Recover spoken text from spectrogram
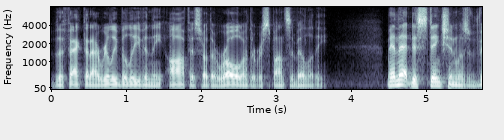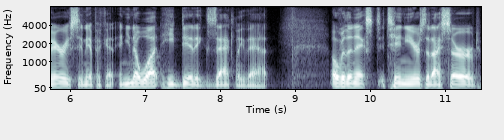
the fact that I really believe in the office or the role or the responsibility. Man, that distinction was very significant. And you know what? He did exactly that. Over the next 10 years that I served,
